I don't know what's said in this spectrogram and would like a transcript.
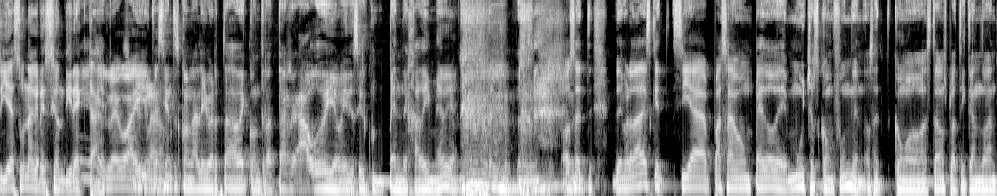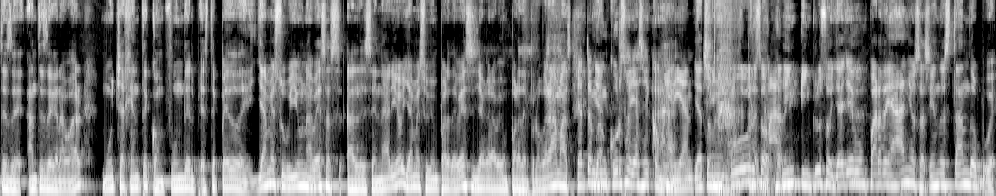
y es una agresión directa. Y luego Sí, ahí claro. te sientes con la libertad de contratar audio y decir pendejada y media. ¿no? o sea, de verdad es que sí ha pasado un pedo de muchos confunden. O sea, como estábamos platicando antes de, antes de grabar, mucha gente confunde el- este pedo de ya me subí una vez as- al escenario, ya me subí un par de veces, ya grabé un par de programas. Ya tomé un curso, ya soy Ajá, comediante. ya tomé un curso. In- incluso ya llevo un par de años haciendo stand-up, güey.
